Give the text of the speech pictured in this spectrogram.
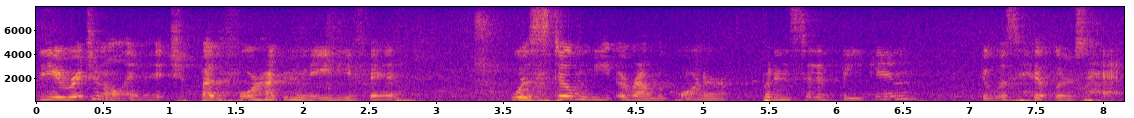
The original image by the 485th was still meat around the corner, but instead of bacon, it was Hitler's head.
